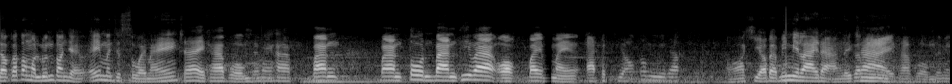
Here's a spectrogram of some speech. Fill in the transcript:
เราก็ต้องมาลุ้นตอนใหญ่เอ้ยมันจะสวยไหมใช่ครับผม ใช่ไหมครับ บาง บางต้นบางที่ว่าออกใบใหม่ อาจจะเขียวก็มีครับ อ๋อเขียวแบบไม่มีลายด่างเลยก็มีใช่ครับผม ใช่ไหม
